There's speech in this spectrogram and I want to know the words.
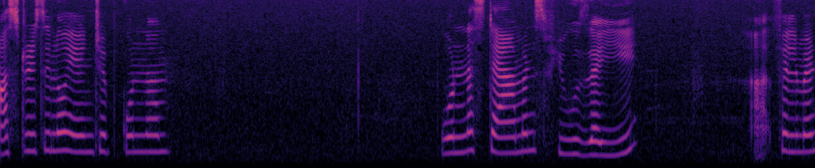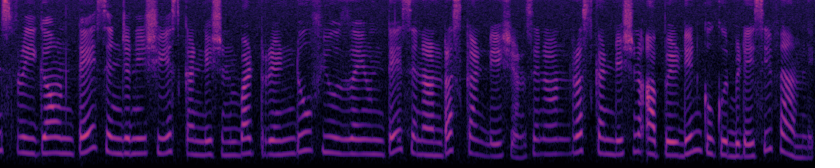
ఆస్ట్రేసిలో ఏం చెప్పుకున్నాం? ఉన్న స్టామన్స్ ఫ్యూజ్ అయ్యి ఫిల్మెంట్స్ ఫ్రీగా ఉంటే సింజనీషియస్ కండిషన్ బట్ రెండు ఫ్యూజ్ అయి ఉంటే సినాండ్రస్ కండిషన్. సినాండ్రస్ కండిషన్ అపిడిన్ cucurbitaceae family.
